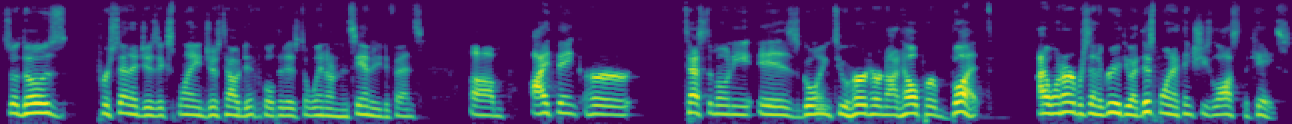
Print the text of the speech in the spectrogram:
So those percentages explain just how difficult it is to win on insanity defense. Um, I think her testimony is going to hurt her, not help her. But I 100% agree with you. At this point, I think she's lost the case.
